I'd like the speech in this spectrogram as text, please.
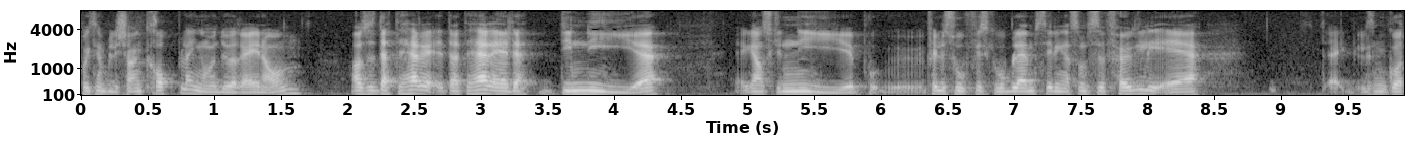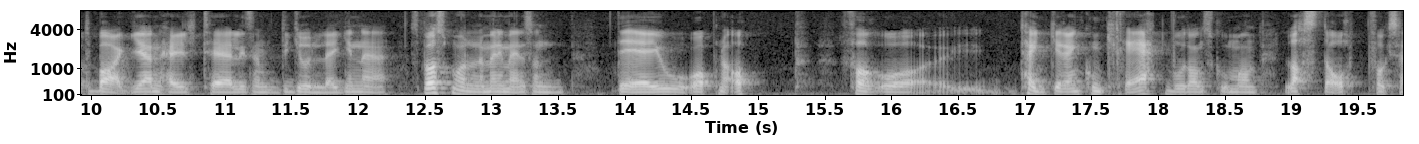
f.eks. ikke har en kropp lenger, men du er ren ånd. Altså, dette her, dette her er det, de nye, ganske nye filosofiske problemstillinger som selvfølgelig er liksom gå tilbake igjen helt til liksom, de grunnleggende spørsmålene, men jeg mener sånn Det er jo å åpne opp for å tenke rent konkret hvordan skulle man laste opp f.eks.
